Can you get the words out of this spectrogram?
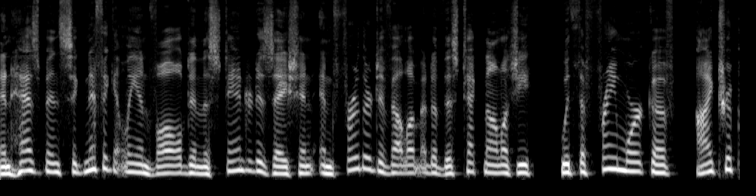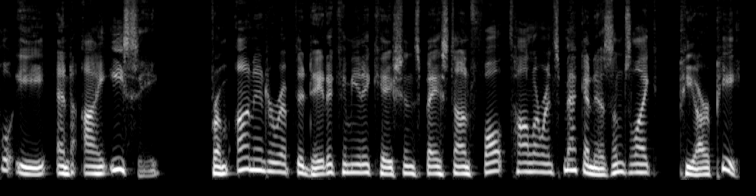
and has been significantly involved in the standardization and further development of this technology with the framework of IEEE and IEC from uninterrupted data communications based on fault tolerance mechanisms like PRP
